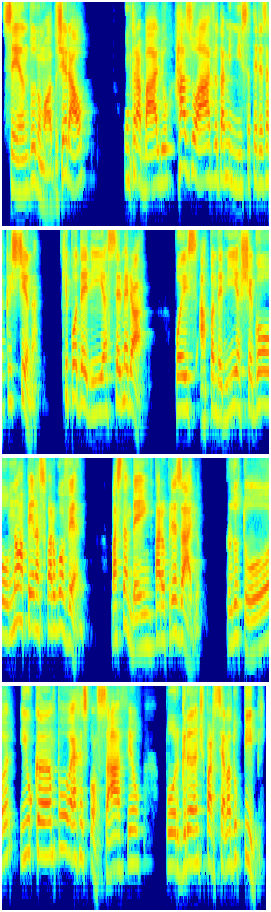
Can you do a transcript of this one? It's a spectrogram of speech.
Sendo, no modo geral, um trabalho razoável da ministra Tereza Cristina, que poderia ser melhor, pois a pandemia chegou não apenas para o governo, mas também para o empresário, produtor, e o campo é responsável por grande parcela do PIB,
